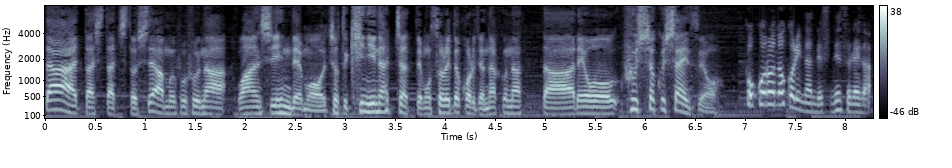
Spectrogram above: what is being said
た私たちとしては無夫婦なワンシーンでもちょっと気になっちゃってもうそれどころじゃなくなったあれを払拭したいんですよ。心残りなんですね、それが。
